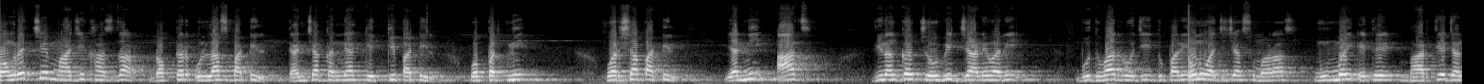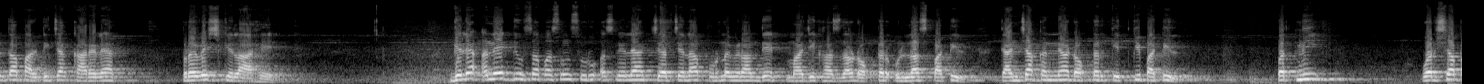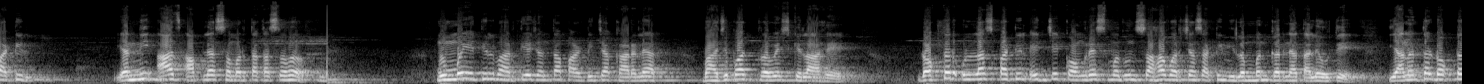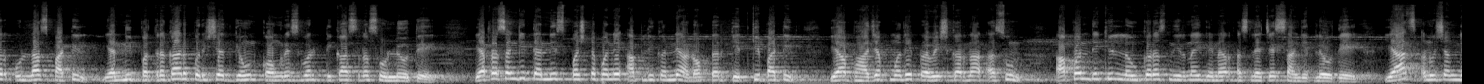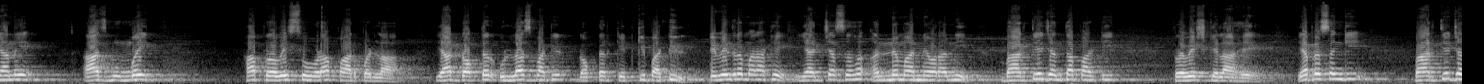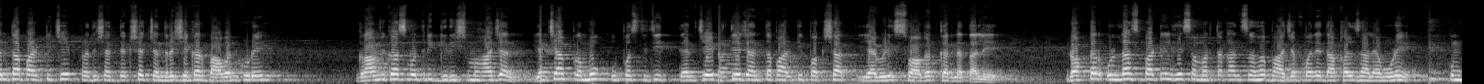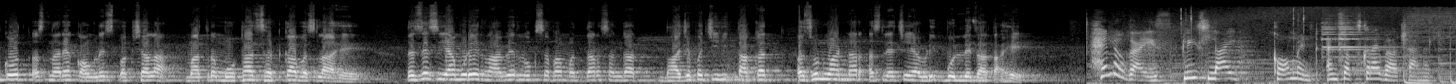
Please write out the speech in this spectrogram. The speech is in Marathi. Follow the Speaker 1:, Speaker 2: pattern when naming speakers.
Speaker 1: काँग्रेसचे माजी खासदार डॉक्टर उल्हास पाटील त्यांच्या कन्या केतकी पाटील व पत्नी वर्षा पाटील यांनी आज दिनांक चोवीस जानेवारी बुधवार रोजी दुपारी दोन वाजेच्या सुमारास मुंबई येथे भारतीय जनता पार्टीच्या कार्यालयात प्रवेश केला आहे. गेल्या अनेक दिवसापासून सुरू असलेल्या चर्चेला पूर्णविराम देत माजी खासदार डॉक्टर उल्हास पाटील त्यांच्या कन्या डॉक्टर केतकी पाटील पत्नी वर्षा पाटील यांनी आज आपल्या समर्थकासह मुंबई येथील भारतीय जनता पार्टीच्या कार्यालयात भाजपात प्रवेश केला आहे. डॉक्टर उल्हास पाटील यांचे काँग्रेसमधून सहा वर्षासाठी निलंबन करण्यात आले होते. यानंतर डॉक्टर उल्हास पाटील यांनी पत्रकार परिषद घेऊन काँग्रेसवर टीकास्त्र सोडले होते. याप्रसंगी त्यांनी स्पष्टपणे आपली कन्या डॉक्टर केतकी पाटील या भाजपमध्ये प्रवेश करणार असून आपण देखील लवकरच निर्णय घेणार असल्याचे सांगितले होते. याच अनुषंगाने आज मुंबईत हा प्रवेश सोहळा पार पडला. यात डॉक्टर उल्हास पाटील डॉक्टर केटकी पाटील देवेंद्र मराठे यांच्यासह अन्य मान्यवरांनी भारतीय जनता पार्टीत प्रवेश केला आहे. या प्रसंगी भारतीय जनता पार्टीचे प्रदेशाध्यक्ष चंद्रशेखर बावनकुळे ग्रामविकास मंत्री गिरीश महाजन यांच्या प्रमुख उपस्थितीत त्यांचे भारतीय जनता पार्टी पक्षात यावेळी स्वागत करण्यात आले. डॉक्टर उल्हास पाटील हे समर्थकांसह भाजपमध्ये दाखल झाल्यामुळे कुमकवत असणाऱ्या काँग्रेस पक्षाला मात्र मोठा झटका बसला आहे. तसेच यामुळे रावेर लोकसभा मतदारसंघात भाजपची ही ताकद अजून वाढणार असल्याचे यावेळी बोलले जात आहे.
Speaker 2: Hello guys please like comment and subscribe our channel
